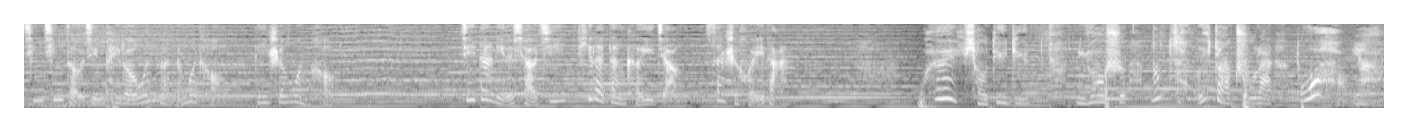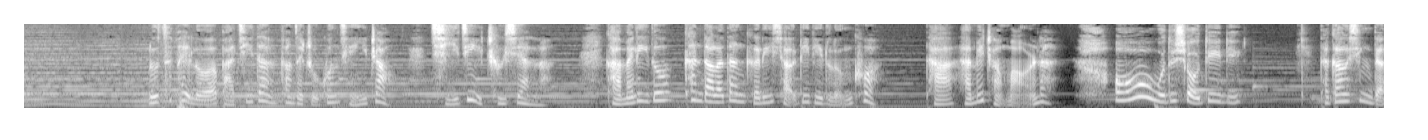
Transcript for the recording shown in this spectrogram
轻轻走进佩罗温暖的木桶，低声问候。鸡蛋里的小鸡踢了蛋壳一脚，算是回答。喂，小弟弟，你要是能早一点出来，多好呀！卢茨佩罗把鸡蛋放在烛光前一照，奇迹出现了。卡梅利多看到了蛋壳里小弟弟的轮廓，他还没长毛呢。哦，我的小弟弟！他高兴的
